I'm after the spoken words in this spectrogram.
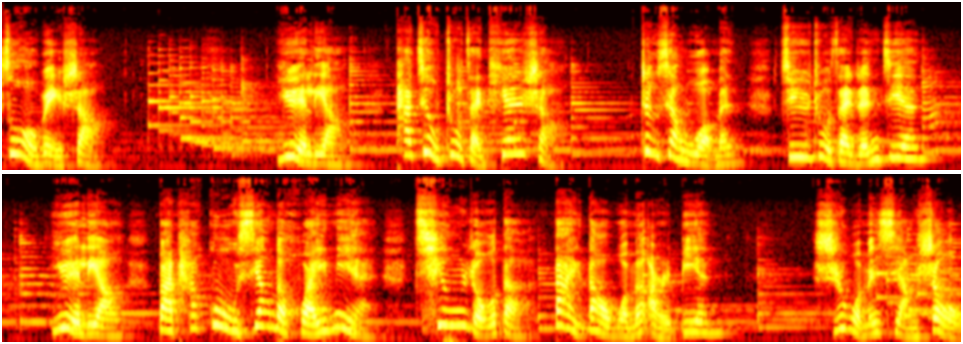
座位上，月亮它就住在天上，正像我们居住在人间。月亮把它故乡的怀念轻柔地带到我们耳边，使我们享受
